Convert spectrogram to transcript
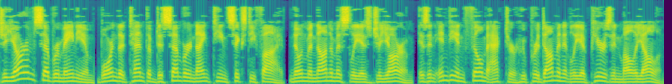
Jayaram Subramaniam born the 10th of December 1965, known mononymously as Jayaram, is an Indian film actor who predominantly appears in Malayalam.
